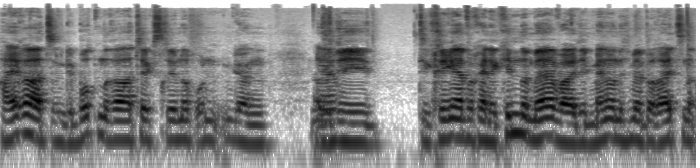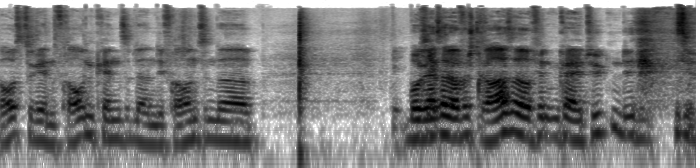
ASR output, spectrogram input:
Heirats- und Geburtenrate extrem nach unten gegangen. Also Ja. die, die kriegen einfach keine Kinder mehr, weil die Männer nicht mehr bereit sind rauszugehen, Frauen kennenzulernen. Die Frauen sind da wohl Ich ganz auf der Straße, aber finden keine Typen, die sie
